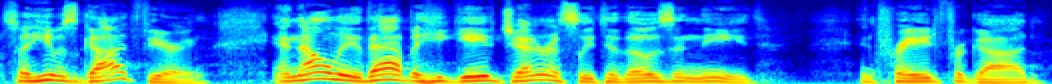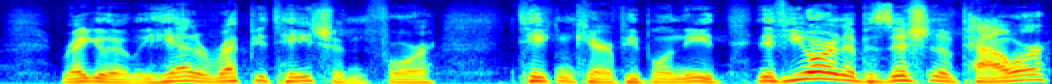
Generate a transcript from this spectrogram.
so he was God fearing. And not only that, but he gave generously to those in need and prayed for God regularly. He had a reputation for taking care of people in need. And if you are in a position of power,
